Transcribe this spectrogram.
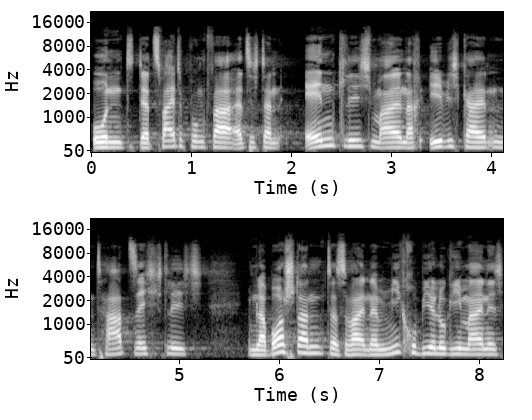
Und der zweite Punkt war, als ich dann endlich mal nach Ewigkeiten tatsächlich im Labor stand, das war in der Mikrobiologie, meine ich,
